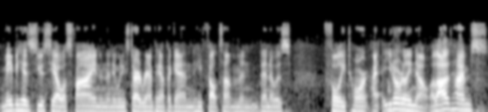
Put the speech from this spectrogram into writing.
maybe his UCL was fine, and then when he started ramping up again, he felt something, and then it was fully torn. I, you don't really know. A lot of times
